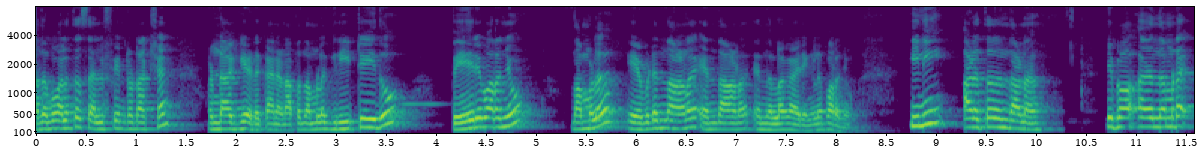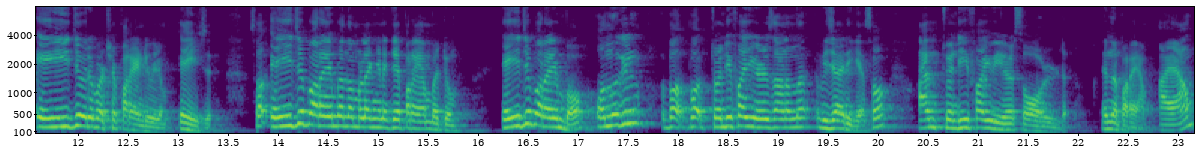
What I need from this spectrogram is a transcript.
അതുപോലത്തെ സെൽഫ് ഇൻട്രൊഡക്ഷൻ ഉണ്ടാക്കിയെടുക്കാനാണ്. അപ്പോൾ നമ്മൾ ഗ്രീറ്റ് ചെയ്തു പേര് പറഞ്ഞു നമ്മൾ എവിടെ നിന്നാണ് എന്താണ് എന്നുള്ള കാര്യങ്ങൾ പറഞ്ഞു. ഇനി അടുത്തത് എന്താണ്? ഇപ്പോൾ നമ്മുടെ ഏജ് ഒരു പക്ഷേ പറയേണ്ടി വരും. ഏജ് സോ ഏജ് പറയുമ്പോൾ നമ്മൾ എങ്ങനെയൊക്കെ പറയാൻ പറ്റും? ഏജ് പറയുമ്പോൾ ഒന്നുകിൽ ഇപ്പോൾ ട്വന്റി ഫൈവ് ഇയേഴ്സ് ആണെന്ന് വിചാരിക്കുക. So I am twenty five years old എന്ന് പറയാം. I am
